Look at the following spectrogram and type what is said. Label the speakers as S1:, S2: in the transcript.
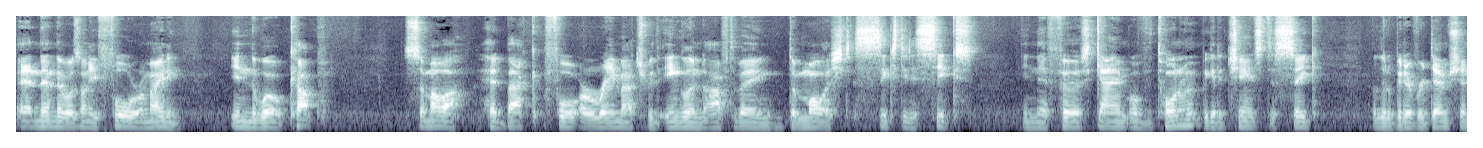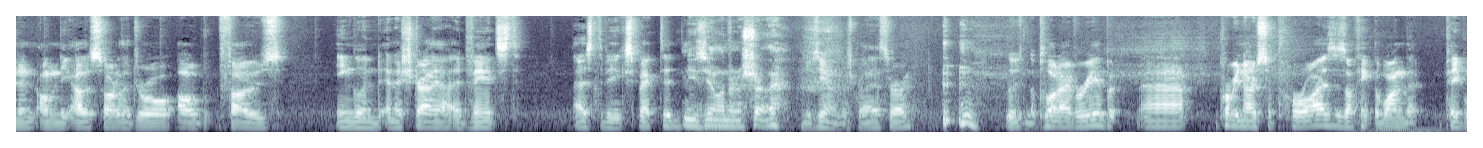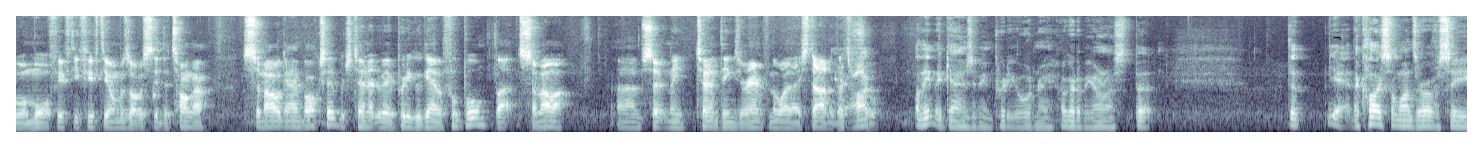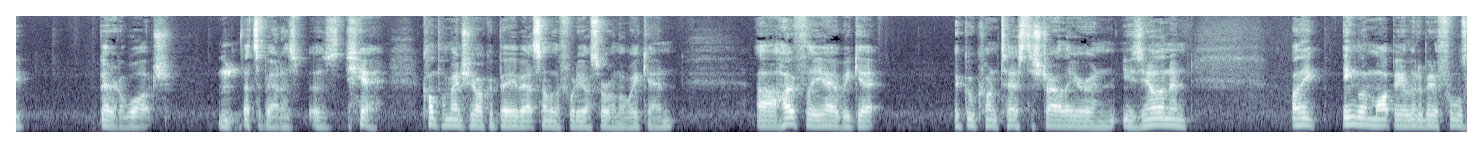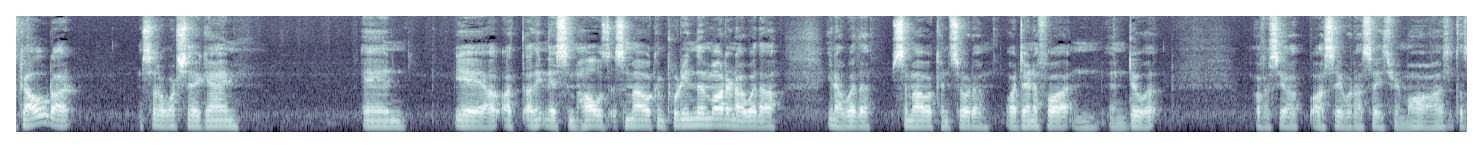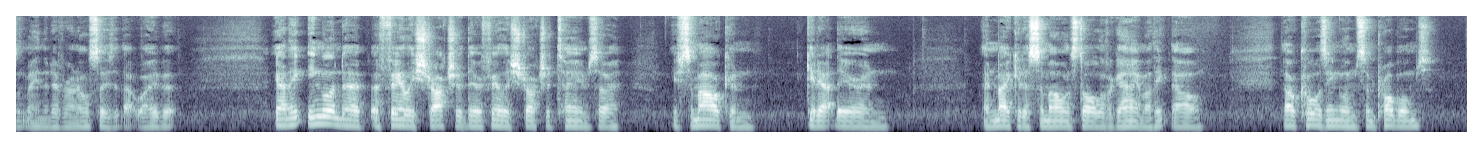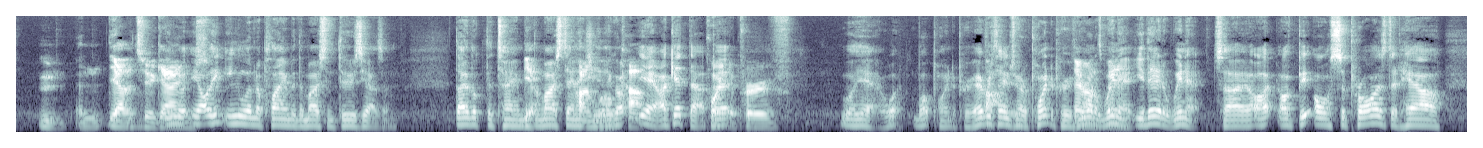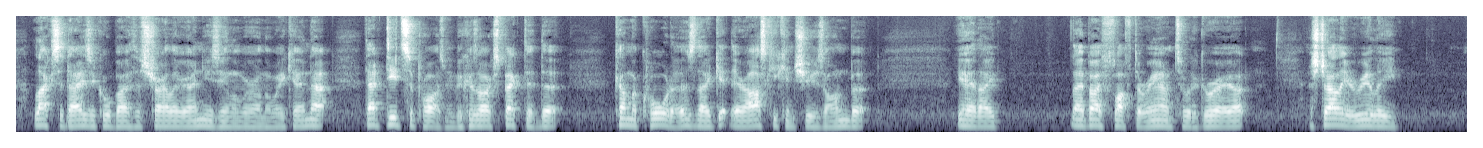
S1: And then there was only four remaining in the World Cup. Samoa head back for a rematch with England after being demolished 60 to 6 in their first game of the tournament. We get a chance to seek a little bit of redemption, and on the other side of the draw, old foes England and Australia advanced as to be expected.
S2: New Zealand and Australia.
S1: New Zealand and Australia, sorry. Losing the plot over here, but uh, probably no surprises. I think the one that people were more 50 50 on was obviously the Tonga Samoa game box set, which turned out to be a pretty good game of football. But Samoa um, certainly turned things around from the way they started, that's
S2: Yeah,
S1: for sure.
S2: I, I think the games have been pretty ordinary. I've got to be honest, but the yeah the closer ones are obviously better to watch.
S1: Hmm.
S2: That's about as as yeah complimentary I could be about some of the footy I saw on the weekend. Uh, hopefully, yeah, we get a good contest, Australia and New Zealand, and I think England might be a little bit of fool's gold. I sort of watched their game, and yeah, I, I think there's some holes that Samoa can put in them. I don't know whether, you know, whether Samoa can sort of identify it and, and do it. Obviously, I, I see what I see through my eyes. It doesn't mean that everyone else sees it that way, but yeah, I think England are, are fairly structured. They're a fairly structured team. So if Samoa can get out there and and make it a Samoan style of a game, I think they'll they'll cause England some problems. Mm.
S1: And the other two games.
S2: England, you know, I think England are playing with the most enthusiasm. They look the team with
S1: Yeah,
S2: the most energy. They got yeah, I get that.
S1: point
S2: but,
S1: to prove.
S2: well, yeah. What what point to prove? Every
S1: Oh,
S2: team's got a point to prove. You want to win
S1: been-
S2: it, you're there to win it. So I I was surprised at how lackadaisical both Australia and New Zealand were on the weekend. That that did surprise me because I expected that come the quarters they'd get their ass kicking shoes on, but yeah, they they both fluffed around to a degree. I, Australia really,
